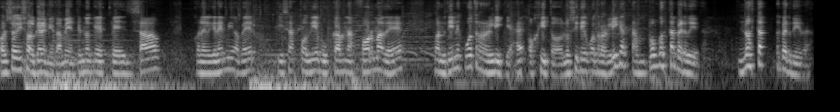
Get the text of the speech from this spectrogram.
Por eso hizo el gremio también. Entiendo que pensaba con el gremio a ver, quizás podía buscar una forma de. Bueno, tiene cuatro reliquias, ¿eh? Ojito, Lucy tiene cuatro reliquias, tampoco está perdida. No está perdida,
